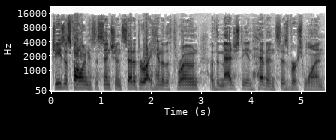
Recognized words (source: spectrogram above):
Jesus, following his ascension, sat at the right hand of the throne of the majesty in heaven, says verse 1.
